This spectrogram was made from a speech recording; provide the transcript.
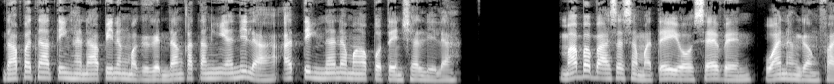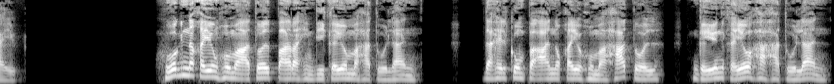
dapat nating hanapin ang magagandang katangian nila at tingnan ang mga potensyal nila. Mababasa sa Mateo 7, 1 hanggang 5. Huwag na kayong humatol para hindi kayo mahatulan. Dahil kung paano kayo humahatol, gayon kayo hahatulan.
